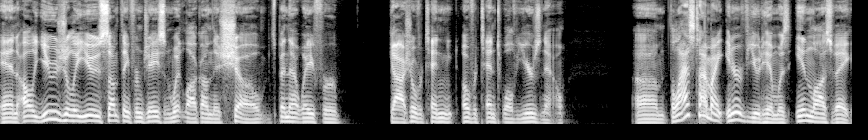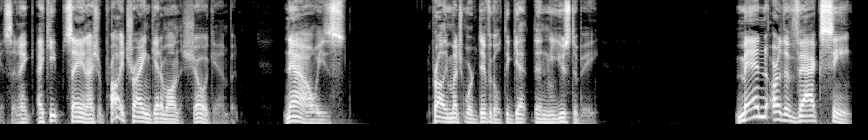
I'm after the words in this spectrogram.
And I'll usually use something from Jason Whitlock on this show. It's been that way for, gosh, over 10, over 10 12 years now. Um, the last time I interviewed him was in Las Vegas, and I, I, keep saying I should probably try and get him on the show again, but now he's probably much more difficult to get than he used to be. Men are the vaccine.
